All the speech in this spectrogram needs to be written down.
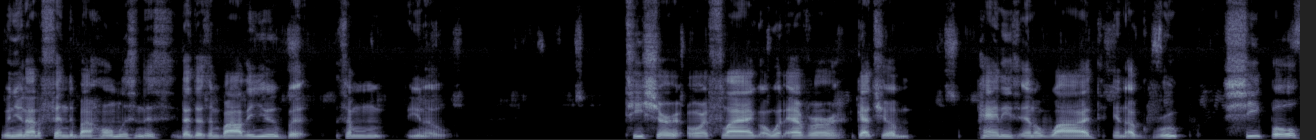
When you're not offended by homelessness, that doesn't bother you, but some, you know, t-shirt or a flag or whatever got your panties in a wad in a group, sheeple.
